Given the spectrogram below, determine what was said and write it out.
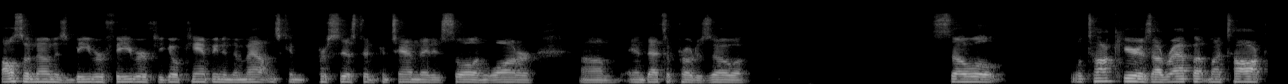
also known as beaver fever. If you go camping in the mountains, can persist in contaminated soil and water. Um, and that's a protozoa. So we'll, we'll talk here as I wrap up my talk,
